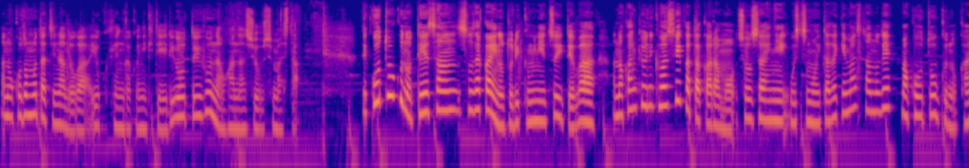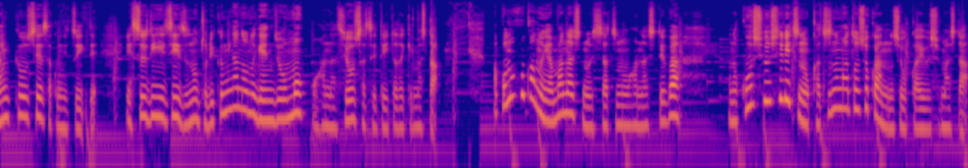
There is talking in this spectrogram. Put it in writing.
あの子どもたちなどがよく見学に来ているよというふうなお話をしました。で江東区の低酸素社会の取り組みについては、あの環境に詳しい方からも詳細にご質問いただきましたので、まあ、江東区の環境政策について、SDGs の取り組みなどの現状もお話をさせていただきました。まあ、この他の山梨の視察のお話では、あの甲州市立の勝沼図書館の紹介をしました。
